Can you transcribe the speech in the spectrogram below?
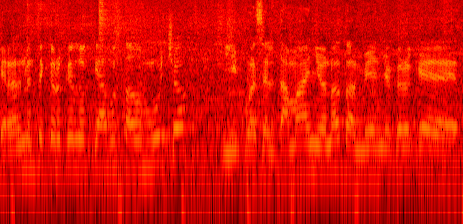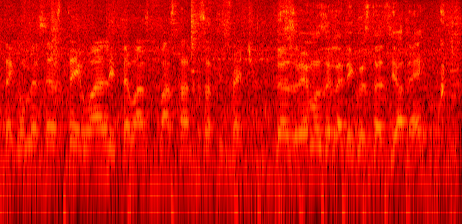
que realmente creo que es lo que ha gustado mucho y pues el tamaño, ¿no? También yo creo que te comes este igual y te vas bastante satisfecho. Nos vemos en la degustación, ¿eh?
